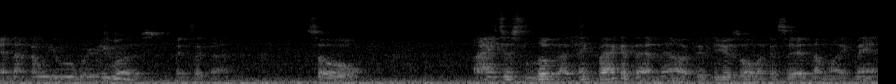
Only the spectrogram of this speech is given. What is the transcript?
and not know he, where he mm-hmm. was, things like that. So I just look, I think back at that now at 50 years old, like I said, and I'm like, man,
